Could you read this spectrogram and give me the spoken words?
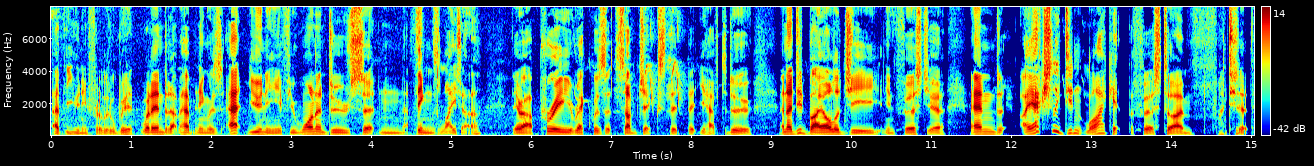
at the uni for a little bit. What ended up happening was at uni, if you want to do certain things later, there are prerequisite subjects that, that you have to do. And I did biology in first year, and I actually didn't like it the first time I did it.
